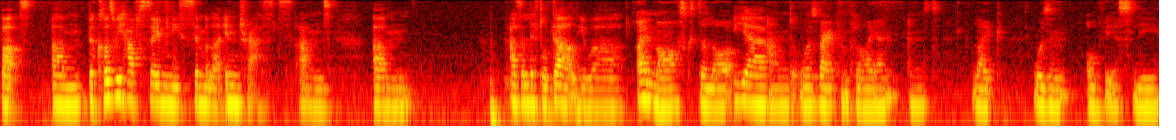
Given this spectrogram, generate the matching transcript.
but um, because we have so many similar interests and um, as a little girl you were I masked a lot yeah and was very compliant and like wasn't obviously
